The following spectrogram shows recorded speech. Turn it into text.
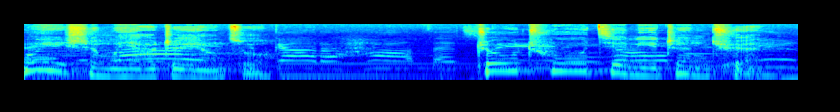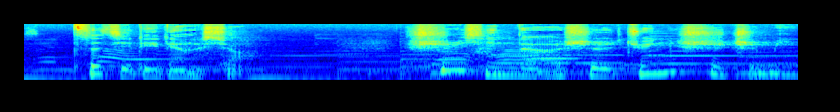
为什么要这样做？周初建立政权，自己力量小，施行的是军事之名，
